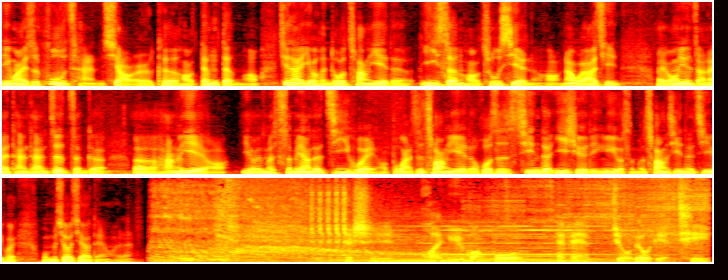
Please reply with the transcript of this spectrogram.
另外是妇产、小儿科哈等等哦，现在有很多创业的医生哈出现了哈，那我要请哎翁院长来谈谈这整个呃行业哦有没有什么样的机会哦，不管是创业的或是新的医学领域有什么创新的机会，我们休息下，等下回来。这是环宇广播 FM 九六点七。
